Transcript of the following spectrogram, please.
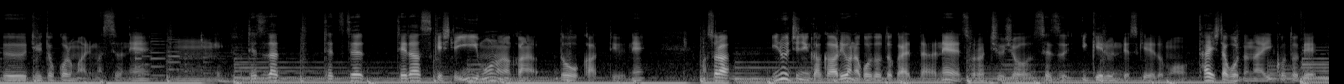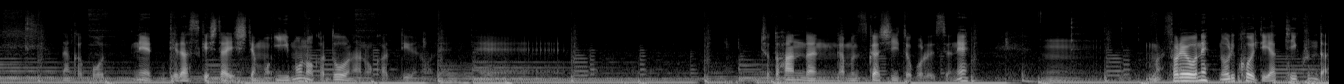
ていうところもありますよね、うん、手伝手手助けしていいものなのかどうかっていうね、まあ、それは命に関わるようなこととかやったらねそれは躊躇せずいけるんですけれども大したことないことでなんかこうね手助けしたりしてもいいものかどうなのかっていうのをねえちょっと判断が難しいところですよね。うんまあ、それをね、乗り越えてやっていくんだ。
